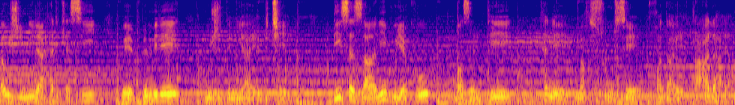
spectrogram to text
ئەو ژیمینە هەر کەسی وێ بمرێ و ji دنیاە بچێ. دیسە زانی بوو یەک و مەزنتی تەنێ مەخصوسێ خدای تعالایە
